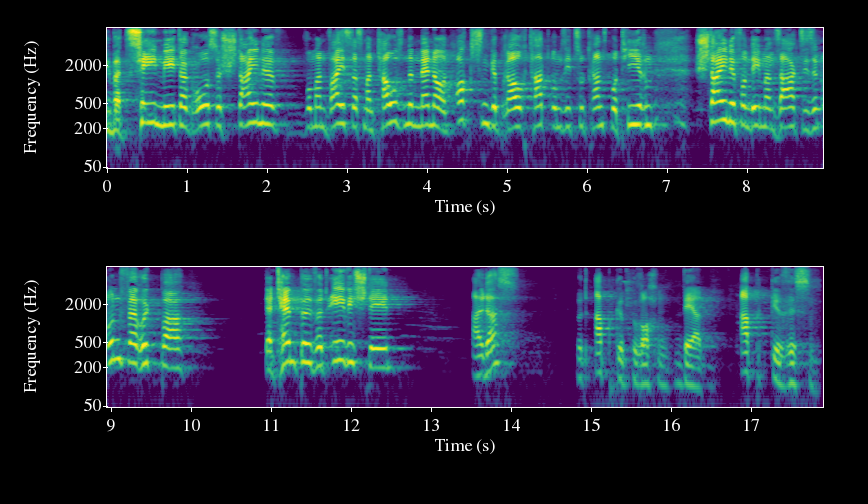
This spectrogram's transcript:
über zehn Meter große Steine, wo man weiß, dass man tausende Männer und Ochsen gebraucht hat, um sie zu transportieren. Steine, von denen man sagt, sie sind unverrückbar. Der Tempel wird ewig stehen. All das wird abgebrochen werden, abgerissen.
